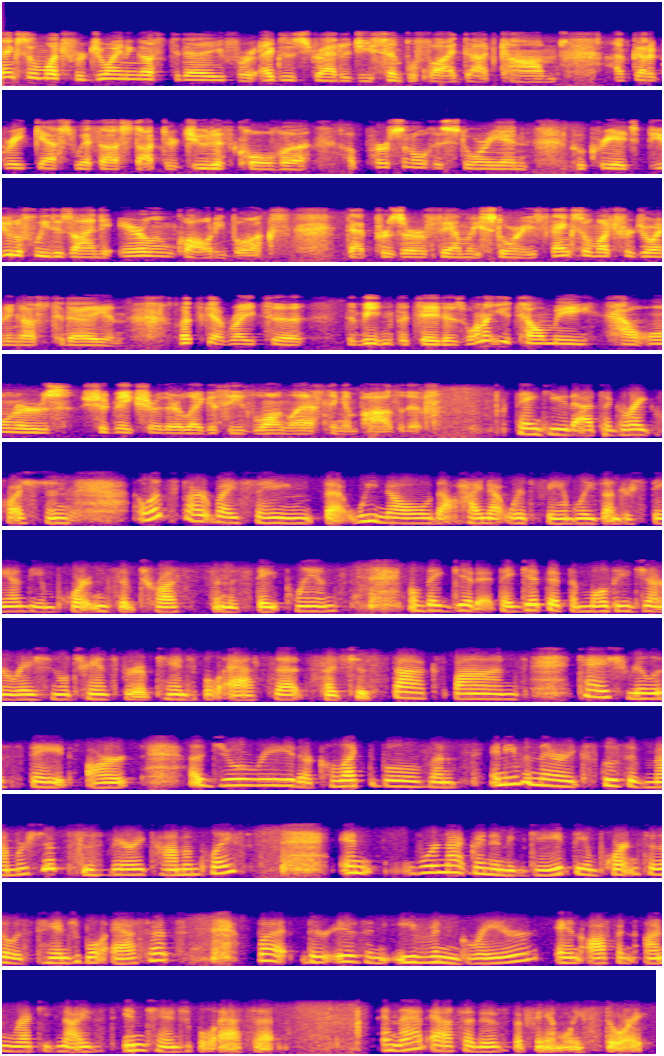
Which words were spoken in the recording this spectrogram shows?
Thanks so much for joining us today for ExitStrategySimplified.com. I've got a great guest with us, Dr. Judith Kolva, a personal historian who creates beautifully designed heirloom quality books that preserve family stories. Thanks so much for joining us today, and let's get right to the meat and potatoes. Why don't you tell me how owners should make sure their legacy is long lasting and positive? Thank you. That's a great question. Let's start by saying that we know that high net worth families understand the importance of trusts and estate plans. Well, they get it. They get that the multi generational transfer of tangible assets such as stocks, bonds, cash, real estate, art, uh, jewelry, their collectibles, and, and even their exclusive memberships is very commonplace. And we're not going to negate the importance of those tangible assets, but there is an even greater and often unrecognized intangible asset. And that asset is the family story.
